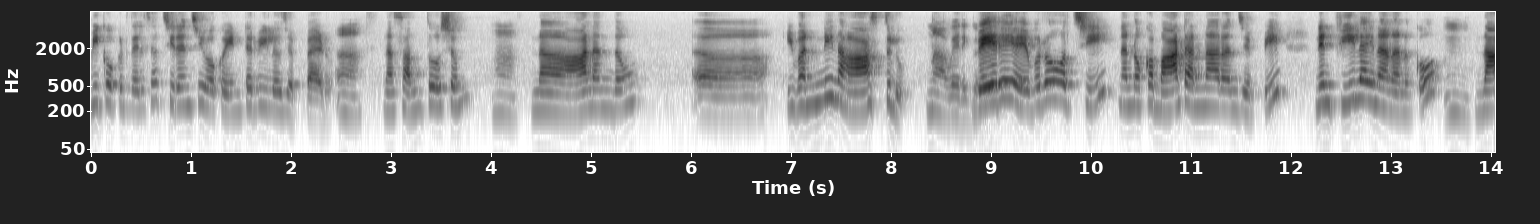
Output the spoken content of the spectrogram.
మీకు ఒకటి తెలుసా? చిరంజీవి ఒక ఇంటర్వ్యూలో చెప్పాడు. నా సంతోషం నా ఆనందం ఆ, ఇవన్నీ నా ఆస్తులు. వెరీ ఎవరో వచ్చి నన్ను ఒక మాట అన్నారని చెప్పి నేను ఫీల్ అయినాను అనుకో నా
